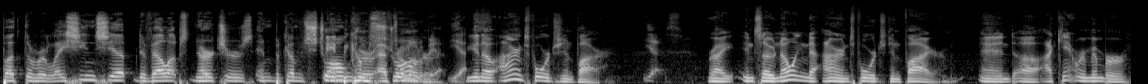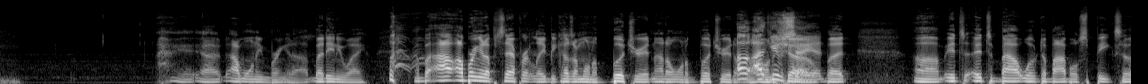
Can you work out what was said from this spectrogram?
But the relationship develops, nurtures, and becomes stronger it becomes after stronger. a little bit. Yes. You know, iron's forged in fire. Yes. Right. And so knowing that iron's forged in fire, and uh, I can't remember, I, I won't even bring it up. But anyway, but I'll, I'll bring it up separately because I'm going to butcher it, and I don't want to butcher it on, Oh, on the show. it. But um, it's it's about what the Bible speaks of,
